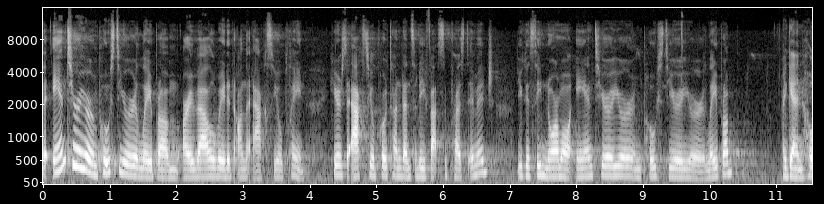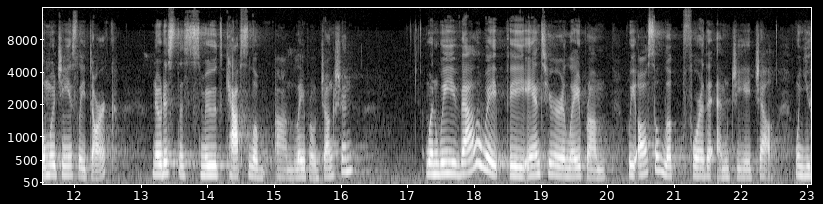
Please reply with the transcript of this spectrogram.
The anterior and posterior labrum are evaluated on the axial plane. Here's the axial proton density fat suppressed image. You can see normal anterior and posterior labrum. Again, homogeneously dark. Notice the smooth capsular um, labral junction. When we evaluate the anterior labrum, we also look for the MGHL. When you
